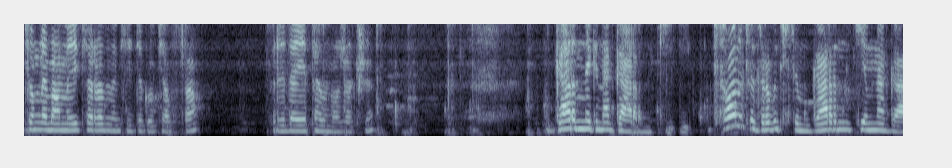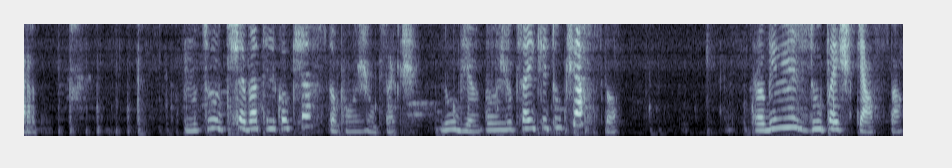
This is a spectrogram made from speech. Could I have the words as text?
Ciągle mamy coraz więcej tego ciasta, które daje pełno rzeczy. Garnek na garnki. I co on chce zrobić z tym garnkiem na garnki? No to trzeba tylko ciasto powrzucać. Ludzie, powrzucajcie tu ciasto. Robimy zupę z ciasta.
